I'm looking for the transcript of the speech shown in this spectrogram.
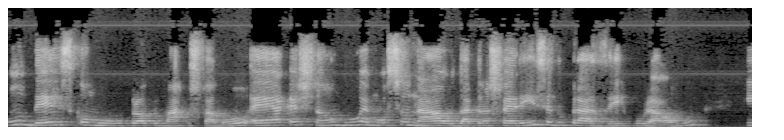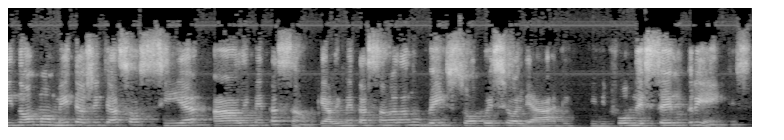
Um deles, como o próprio Marcos falou, é a questão do emocional, da transferência do prazer por algo e normalmente a gente associa à alimentação, porque a alimentação ela não vem só com esse olhar de, de fornecer nutrientes,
